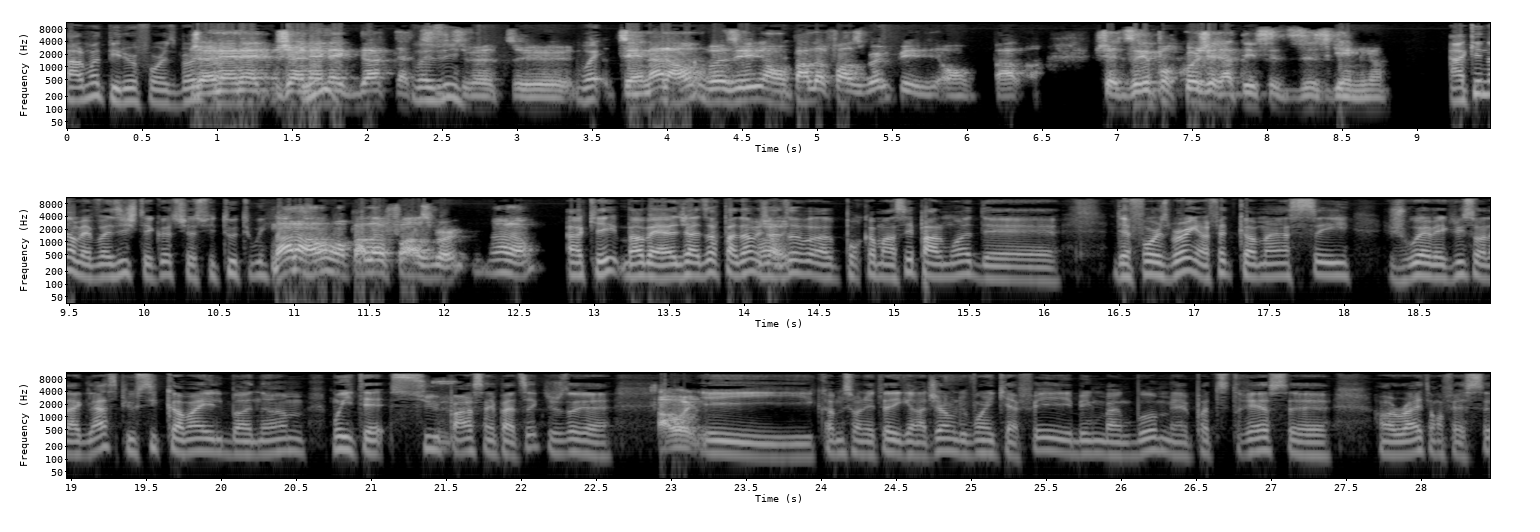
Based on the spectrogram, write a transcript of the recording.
Parle-moi de Peter Forsberg. J'ai une, anecdote là-dessus. Tu, tu... Oui. Tiens, non, non, vas-y, on parle de Forsberg, puis on parle. Je te dirai pourquoi j'ai raté ces 10 games-là. OK, non, mais vas-y, je t'écoute, je suis tout oui. Non, non, on parle de Forsberg. Non, non. OK, bon, ben, j'allais dire, pardon, mais j'allais dire, euh, pour commencer, parle-moi de, de Forsberg, en fait, comment c'est jouer avec lui sur la glace, puis aussi comment est le bonhomme. Moi, il était super sympathique, je veux dire. Euh, ah oui. Et comme si on était des grands gens, on lui voit un café, bing, bang, boom, pas de stress, euh, all right, on fait ça,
